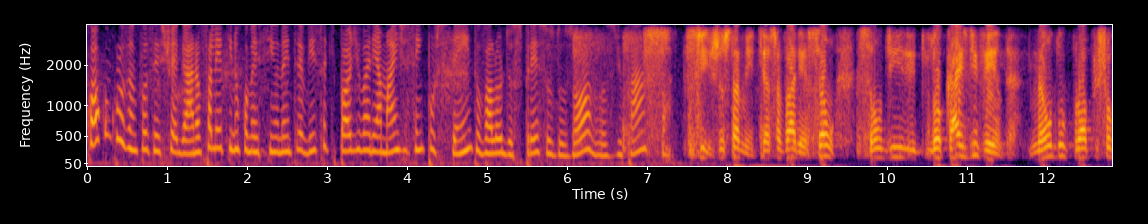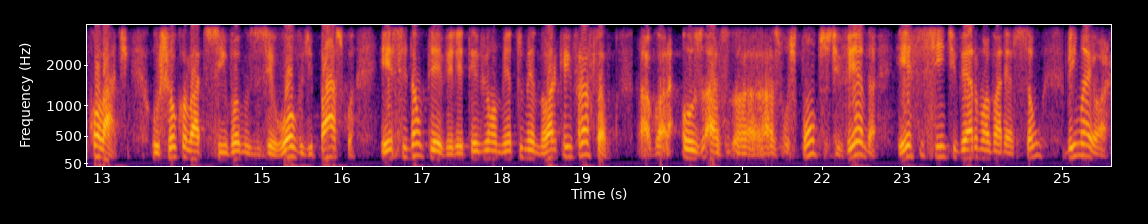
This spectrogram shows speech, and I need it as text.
Qual a conclusão que vocês chegaram? Eu falei aqui no comecinho da entrevista que pode variar mais de 100% o valor dos preços dos ovos de Páscoa. Sim, justamente. Essa variação são de locais de venda, não do próprio chocolate. O chocolate, sim, vamos dizer, o ovo de Páscoa, esse não teve, ele teve um aumento menor que a inflação. Agora, os, as, as, os pontos de venda, esses sim tiveram uma variação bem maior.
